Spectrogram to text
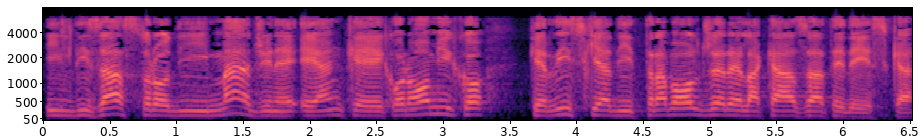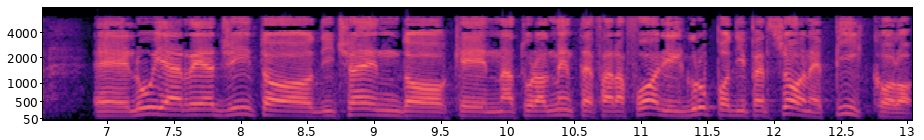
il disastro di immagine e anche economico che rischia di travolgere la casa tedesca. Eh, lui ha reagito dicendo che naturalmente farà fuori il gruppo di persone piccolo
